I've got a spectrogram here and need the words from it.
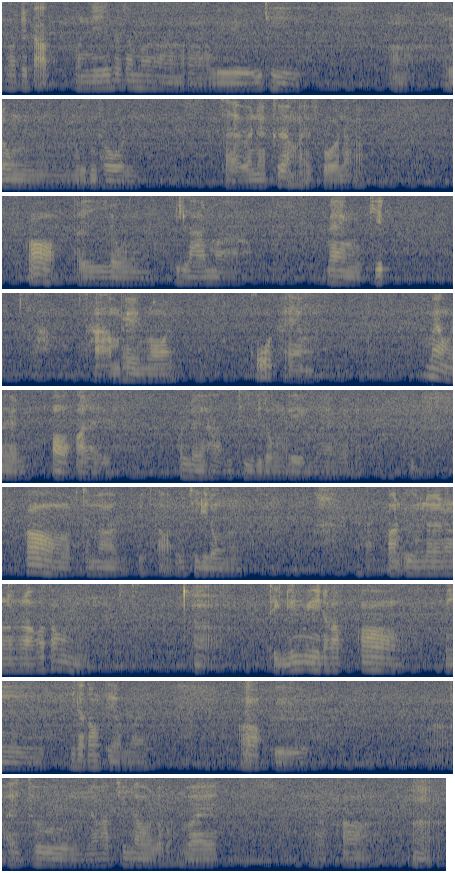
สวัสดีครับ วันนี้ก็จะมาารีวิววิธีลงริงโทน ใส่ไว้ในเครื่อง iPhone นะครับ ก็ไปลงที่ร้านมา แม่งคิดสามสามเพลงร้อย โคตรแพง แม่งเลยออกอะไรเลย ก็เลยหาวิธีลงเองแม่งเลยก็จะมาสอนวิธีลงนะครับก่อนอื่นเลยเราก็ต้อง สิ่งที่มีนะครับก็มีที่เราต้องเตรียมไว้ก็คือไอทูนนะครับที่เราโหลดไว้ แล้วก็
